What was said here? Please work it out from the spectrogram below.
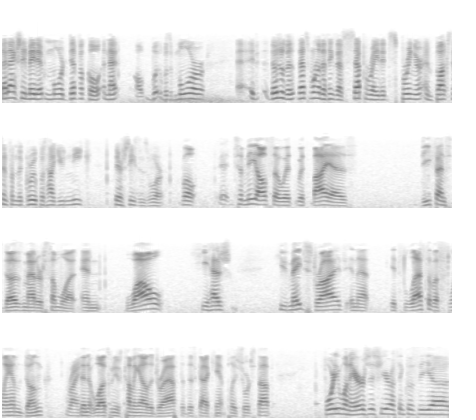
That actually made it more difficult, and that uh, was more. Uh, those are the, that's one of the things that separated Springer and Buxton from the group was how unique their seasons were. Well, uh, to me also with with Baez, defense does matter somewhat, and while he has he's made strides in that it's less of a slam dunk right. than it was when he was coming out of the draft that this guy can't play shortstop. 41 errors this year, I think was the uh,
